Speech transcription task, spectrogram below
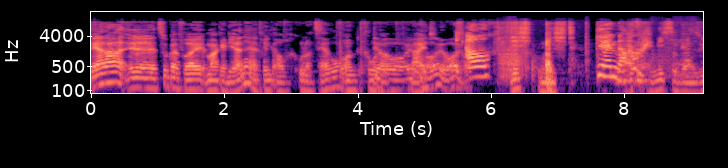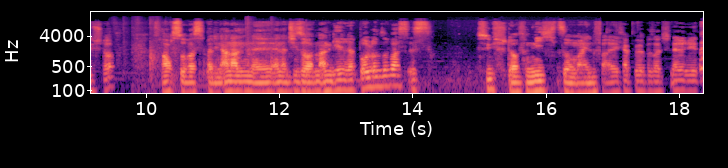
Der da, äh, zuckerfrei mag er gerne. Er trinkt auch Cola Zero und Cola Light. Auch. Ich nicht. Genau. Mag ich nicht so gerne Süßstoff. Auch so was bei den anderen äh, Energy-Sorten angeht, Red Bull und sowas, ist Süßstoff nicht so mein Fall. Ich habe gehört, wir sollen schnell reden.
